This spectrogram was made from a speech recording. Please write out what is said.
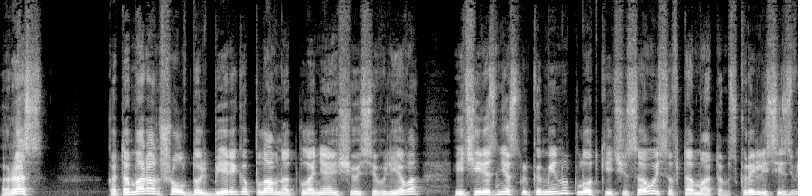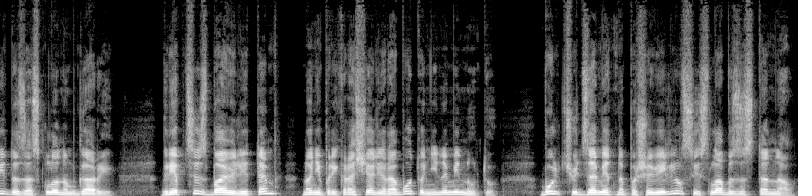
раз». Катамаран шел вдоль берега, плавно отклоняющегося влево, и через несколько минут лодки и часовой с автоматом скрылись из вида за склоном горы. Гребцы сбавили темп, но не прекращали работу ни на минуту. Буль чуть заметно пошевелился и слабо застонал.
